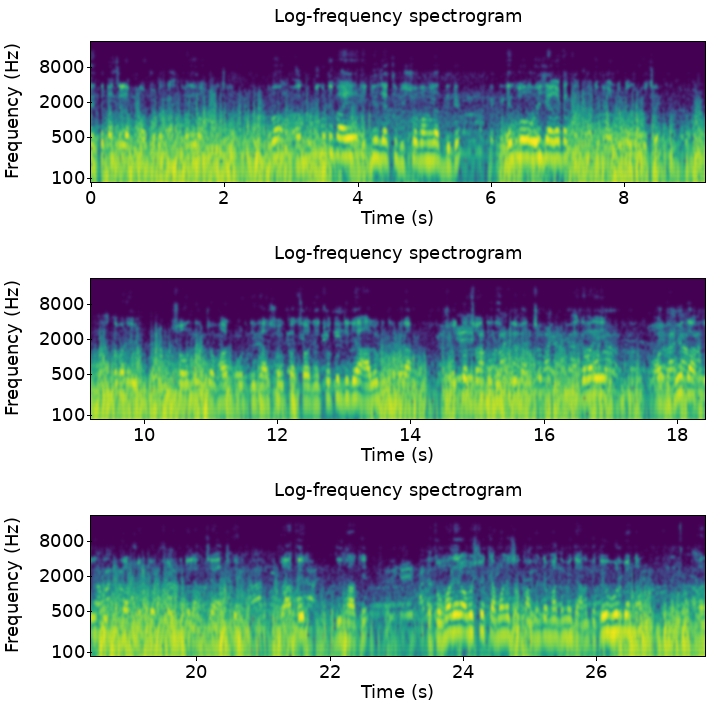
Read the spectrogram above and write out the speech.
দেখতে পাচ্ছিলাম পর্যটক একেবারেই অল্প ছিল এবং কোটি কোটি পায়ে এগিয়ে যাচ্ছি বিশ্ব বাংলার দিকে। দেখব ওই জায়গাটা কতখানি পর্যটক রয়েছে। একেবারে সৌন্দর্য ভরপুর দীঘার সৈকত সহনে চতুর্দিকে আলোকিত করা সৈকত দেখতেই পাচ্ছ। একেবারে অদ্ভুত আকৃতির দীঘার সৈকত সহনকে লাগছে আজকে রাতের দীঘাকে। তো তোমাদের অবশ্যই কেমন লাগছে কমেন্টের মাধ্যমে জানাতে কেউ ভুলবেন না। আর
